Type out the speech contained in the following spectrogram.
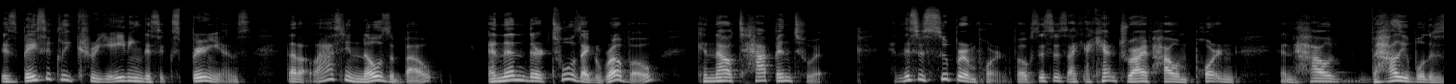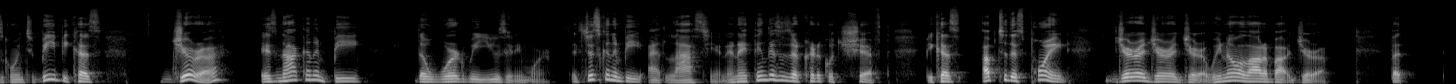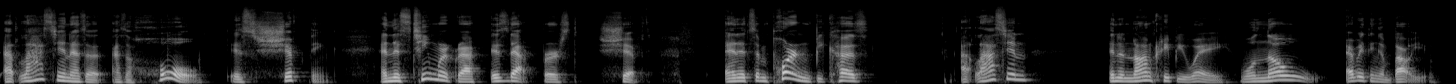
is basically creating this experience that Atlassian knows about. And then their tools like Rovo can now tap into it. And this is super important, folks. This is, I, I can't drive how important and how valuable this is going to be because Jira is not going to be the word we use anymore. It's just going to be Atlassian. And I think this is a critical shift because up to this point, Jira, Jira, Jira. We know a lot about Jira. But Atlassian as a as a whole is shifting. And this teamwork graph is that first shift. And it's important because Atlassian, in a non-creepy way, will know everything about you.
